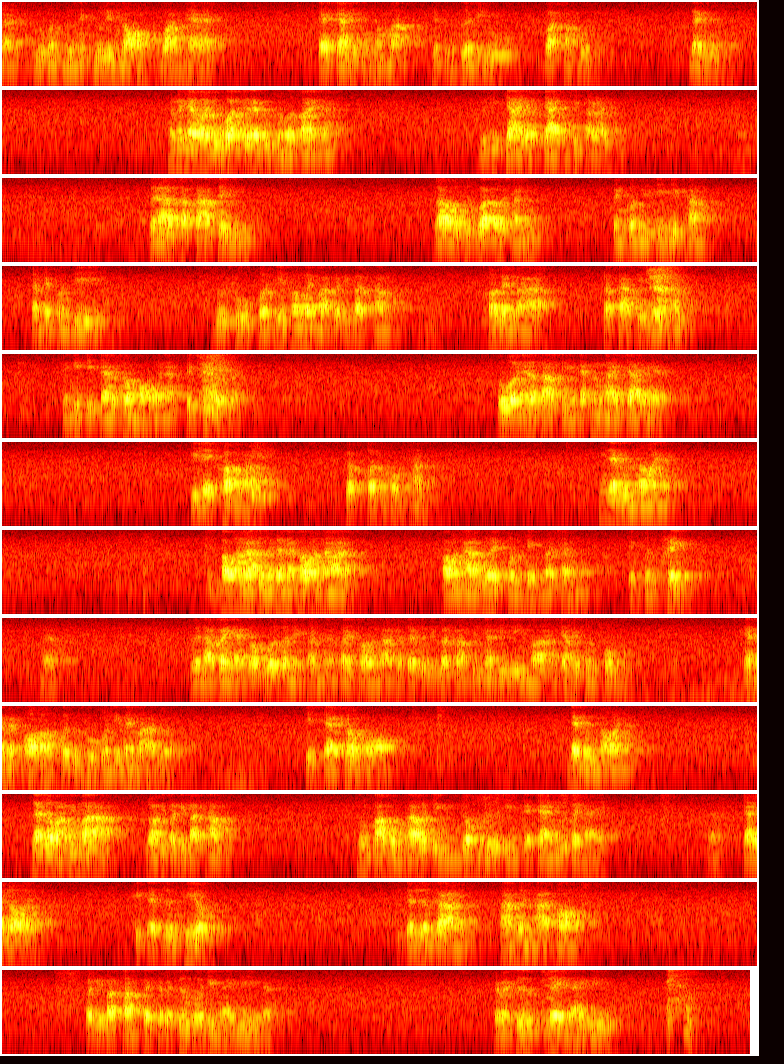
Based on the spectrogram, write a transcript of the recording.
นะอยู่มันอยู่อยู่ริมหนองหวานแหแต่ใจนึกถึงธรรมะนึกถึงเพื่อนที่อยู่วัดทำบุญ ได้บุญ นะไม่ใช่ว่าอยู่วัดจะได้บุญเสมอไปนะ อยู่ที่ใจว่าใจมันคิดอะไรอยู่เวลารักษาศีลเราสึกว่าเออฉันเป็นคนมีศีลมีธรรมฉันเป็นคนดี ดูถูกคนที่เขาไม่มาปฏิบัติธรรมเขาไม่มารักษาศีลธรรมอย่างนี้จิตใจมันเศร้าหมองนะเป็นกิเลสแล้ว ตัวเนี่ยรักษาศีลแต่ข้างในใจเนี่ยกิเลสครอบงำยกตนข่มท่าน นี่ได้บุญน้อยนะภาวนาตัวเหมือนกันนะภาวนา ภาวนาเพื่อให้คนเห็นว่าฉันเป็นคนเคร่งนะ เวลาไปไหนก็อวดว่าในฉันนั้นไปภาวนาฉันไปปฏิบัติธรรมที่นั่นที่นี่มาอยากให้คนชม แค่นั้นไม่พอก็ดูถูกคนที่ไม่มาด้วยจิตใจเศร้าหมองได้บุญน้อยนะและระหว่างที่มาระหว่างที่ปฏิบัติธรรมนุ่งขาวห่มขาวก็จริงยกมือก็จริงแต่ใจไม่รู้ไปไหนนะใจลอยคิดแต่เรื่องเที่ยว จะเรื่องการหาเงินหาทอง ปฏิบัติธรรมเสร็จจะไปซื้อหวยที่ไหนดีนะ จะไปซื้อเลขไหนดี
